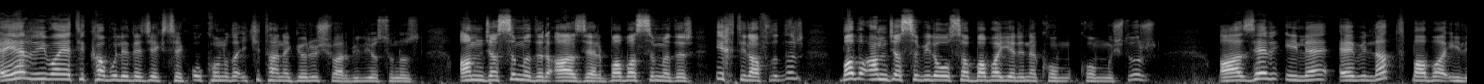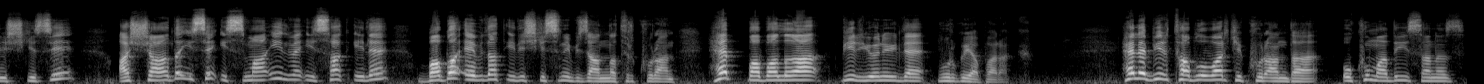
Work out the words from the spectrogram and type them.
eğer rivayeti kabul edeceksek o konuda iki tane görüş var biliyorsunuz. Amcası mıdır Azer babası mıdır ihtilaflıdır. Baba amcası bile olsa baba yerine konmuştur. Azer ile evlat baba ilişkisi Aşağıda ise İsmail ve İshak ile baba evlat ilişkisini bize anlatır Kur'an. Hep babalığa bir yönüyle vurgu yaparak. Hele bir tablo var ki Kur'an'da okumadıysanız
